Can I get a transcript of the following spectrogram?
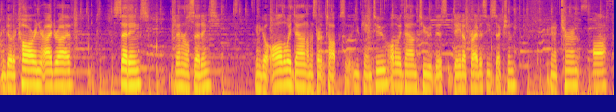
and go to car in your iDrive, settings, general settings. You're gonna go all the way down. I'm gonna start at the top so that you can too. All the way down to this data privacy section. You're gonna turn off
